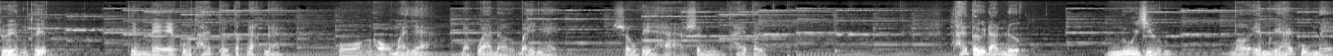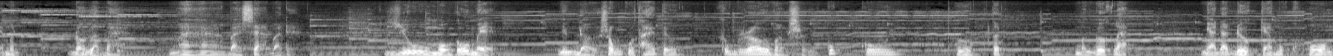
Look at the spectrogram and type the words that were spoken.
truyền thuyết thì mẹ của Thái tử Tất Đạt Đa, Hoàng hậu Maya đã qua đời 7 ngày sau khi hạ sinh thái tử. Thái tử đã được nuôi dưỡng bởi em gái của mẹ mình, đó là bà Ma Ba Xà Ba Đề. Dù mồ côi mẹ, nhưng đời sống của thái tử không rơi vào sự cúc côi, thường tịch, mà ngược lại, ngài đã được cả một hoàng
